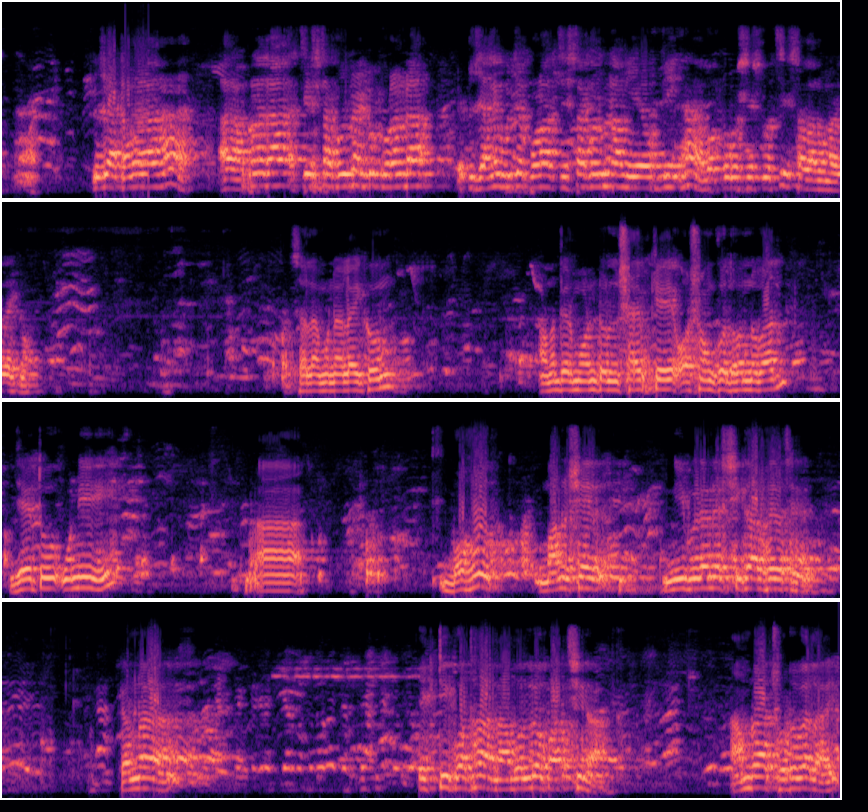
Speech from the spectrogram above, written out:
হ্যাঁ। আর আপনারা চেষ্টা করবেন, একটু কোরআনটা একটু জানে বুঝে পড়ার চেষ্টা করবেন। আমি এ অবধি হ্যাঁ বক্তব্য শেষ করছি। সালাম আলাইকুম। সালামুন আলাইকুম। আমাদের মন্ডল সাহেবকে অসংখ্য ধন্যবাদ। যেহেতু উনি বহুত মানুষের নিপীড়নের শিকার হয়েছেন কেননা, একটি কথা না বললেও পাচ্ছি না। আমরা ছোটবেলায়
